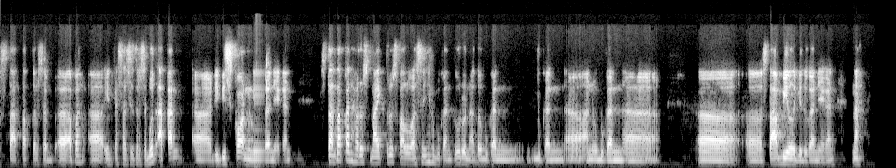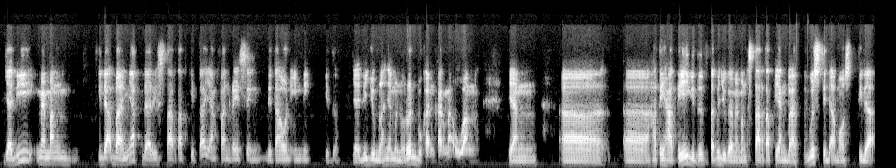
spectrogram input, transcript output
startup tersebut uh, apa uh, investasi tersebut akan uh, didiskon gitu kan ya kan? Startup kan harus naik terus valuasinya bukan turun atau bukan bukan uh, anu bukan uh, uh, uh, stabil gitu kan ya kan? Nah jadi memang tidak banyak dari startup kita yang fundraising di tahun ini gitu. Jadi jumlahnya menurun bukan karena uang yang hati-hati gitu, tapi juga memang startup yang bagus tidak mau tidak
